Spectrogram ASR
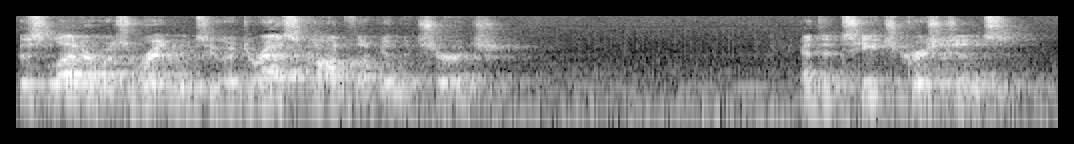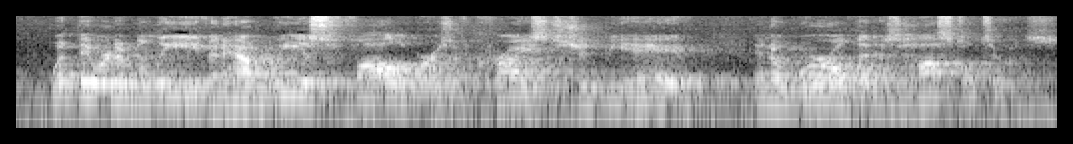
This letter was written to address conflict in the church and to teach Christians what they were to believe and how we as followers of Christ should behave in a world that is hostile to us.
